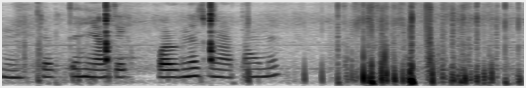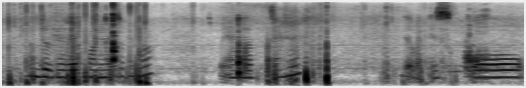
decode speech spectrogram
हम्म, चलते हैं। यहाँ से एक फर्नेस बनाता हूँ मैं। जो मुझे फर्नेस अपना इसको यहाँ रखते हैं। जब इसको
